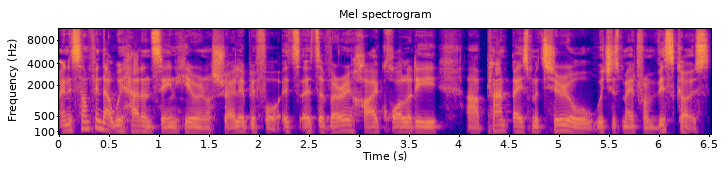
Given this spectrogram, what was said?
and it's something that we hadn't seen here in Australia before. It's it's a very high quality uh, plant based material which is made from viscose,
